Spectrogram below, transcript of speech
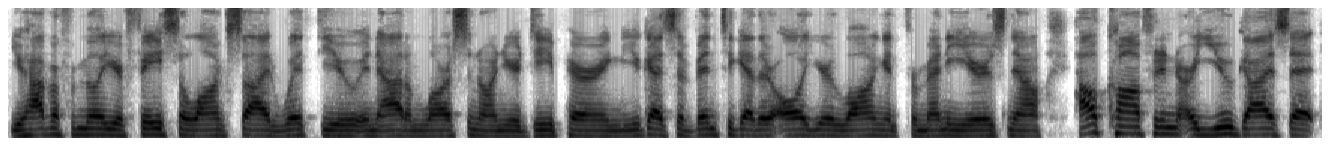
you have a familiar face alongside with you in Adam Larsson on your D pairing. You guys have been together all year long and for many years now. How confident are you guys that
